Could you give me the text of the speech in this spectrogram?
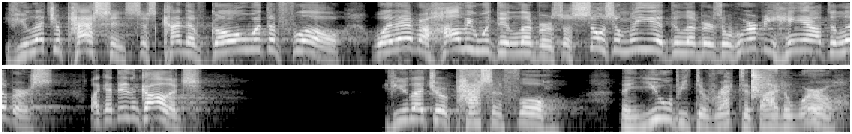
if you let your passions just kind of go with the flow, whatever Hollywood delivers or social media delivers or whoever you hang out delivers, like I did in college, if you let your passion flow, then you will be directed by the world,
